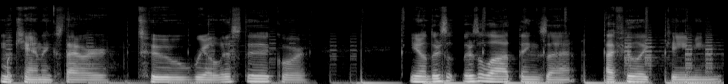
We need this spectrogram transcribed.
mechanics that are too realistic or you know there's there's a lot of things that I feel like gaming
